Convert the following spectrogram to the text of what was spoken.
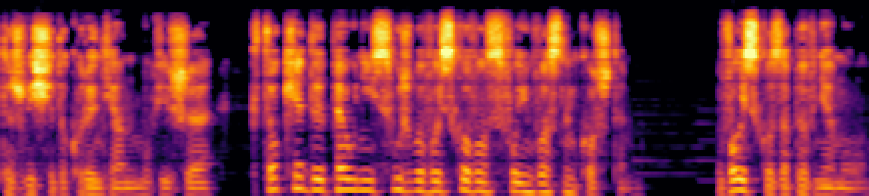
też w liście do Koryntian, mówi, że kto kiedy pełni służbę wojskową swoim własnym kosztem? Wojsko zapewnia mu,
